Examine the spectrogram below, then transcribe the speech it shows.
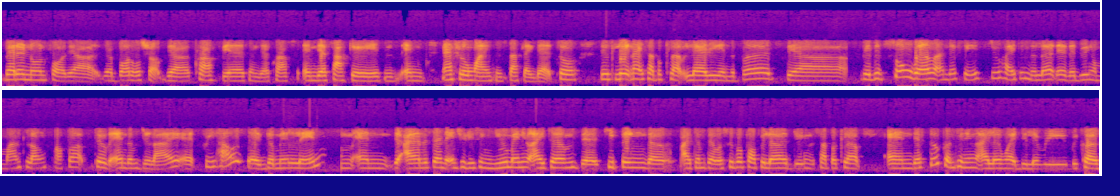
better known for their, their bottle shop, their craft beers and their craft and their sakes and, and natural wines and stuff like that. So this late night supper club, Larry and the Birds. They are they did so well under Phase Two Heightened Alert. They're, they're doing a month long pop up till the end of July at Free House at Gemmill Lane. Um, and I understand they're introducing new menu items. They're keeping the items that were super popular during the supper club, and they're still continuing island-wide delivery because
